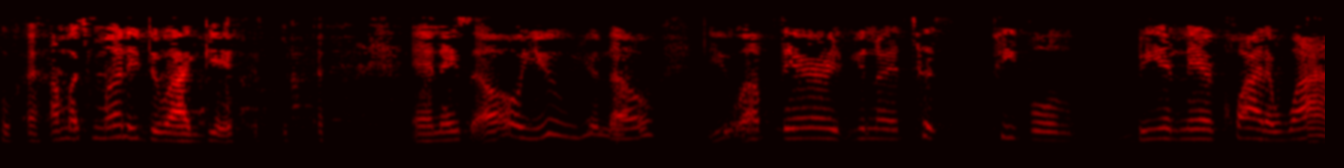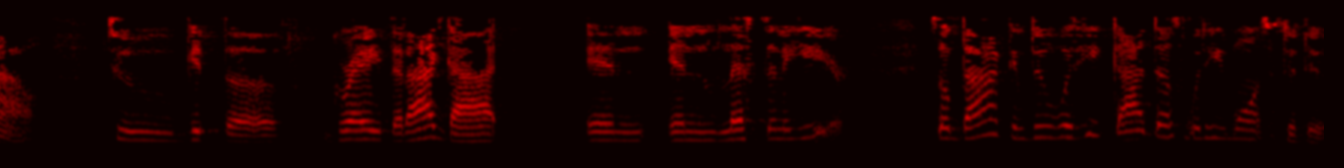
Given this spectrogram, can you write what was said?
How much money do I get? and they said, oh, you, you know, you up there, you know, it took people being there quite a while to get the grade that I got in in less than a year. So God can do what he God does what he wants to do.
